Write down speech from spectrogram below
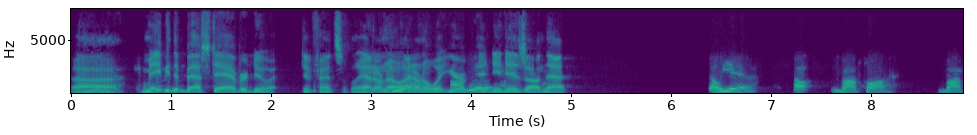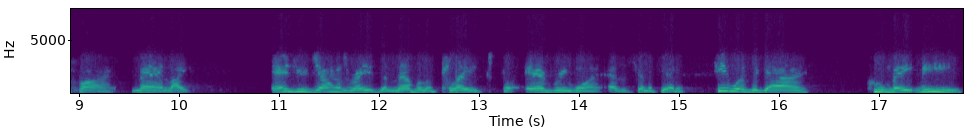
uh, maybe the best to ever do it defensively. I don't know. I don't know what your opinion is on that. Oh yeah, by far, by far, man. Like Andruw Jones raised the level of play for everyone as a center fielder. He was the guy who made me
